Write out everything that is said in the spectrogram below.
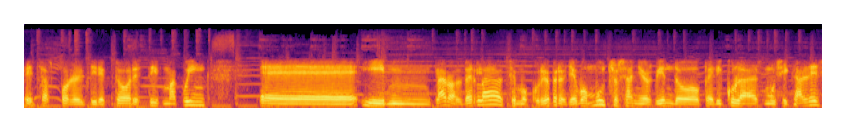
hechas por el director Steve McQueen. Eh, y mm, claro, al verla se me ocurrió, pero llevo muchos años viendo películas musicales,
